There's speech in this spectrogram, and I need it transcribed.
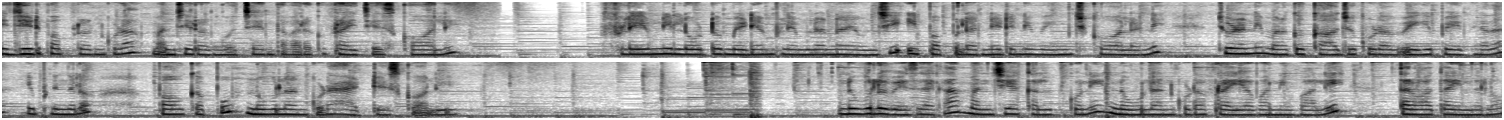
ఈ జీడిపప్పులను కూడా మంచి రంగు వచ్చేంత వరకు ఫ్రై చేసుకోవాలి. ఫ్లేమ్ని లో టు మీడియం ఫ్లేమ్లోనే ఉంచి ఈ పప్పులన్నిటిని వేయించుకోవాలండి. చూడండి మనకు కాజు కూడా వేగిపోయింది కదా. ఇప్పుడు ఇందులో పావు కప్పు నువ్వులను కూడా యాడ్ చేసుకోవాలి. నువ్వులు వేసాక మంచిగా కలుపుకొని నువ్వులను కూడా ఫ్రై అవ్వనివ్వాలి. తర్వాత ఇందులో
